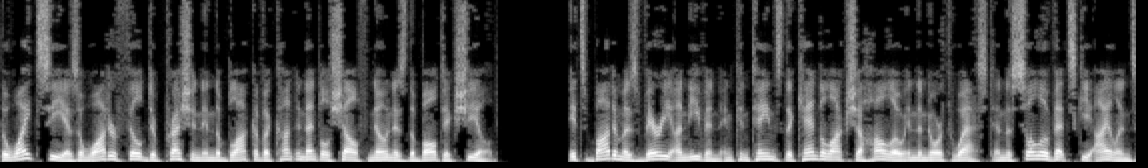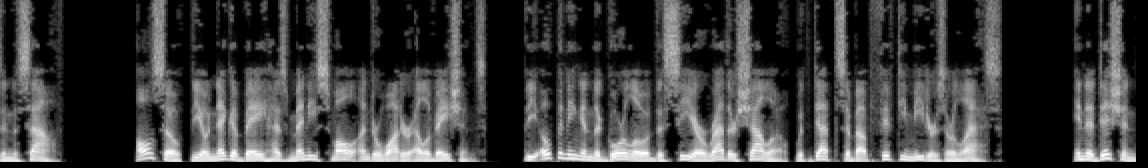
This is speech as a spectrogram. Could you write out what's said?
The White Sea is a water-filled depression in the block of a continental shelf known as the Baltic Shield. Its bottom is very uneven and contains the Kandalaksha Hollow in the northwest and the Solovetsky Islands in the south. Also, the Onega Bay has many small underwater elevations. The opening and the gorlo of the sea are rather shallow, with depths about 50 meters or less. In addition,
